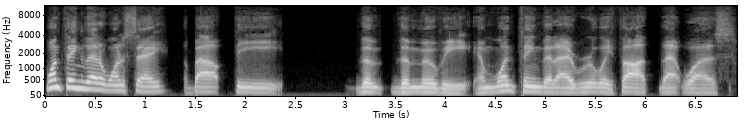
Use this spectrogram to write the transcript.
One thing that I want to say about the the the movie, and one thing that I really thought that was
